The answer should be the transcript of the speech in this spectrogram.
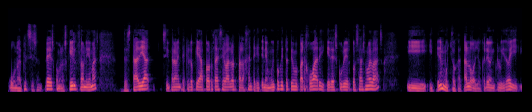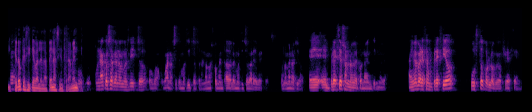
uno de PlayStation 3, como los Killzone y demás. Pues Stadia, sinceramente, creo que aporta ese valor para la gente que tiene muy poquito tiempo para jugar y quiere descubrir cosas nuevas y, tiene mucho catálogo, yo creo, incluido y, creo que sí que vale la pena, sinceramente. Una cosa que no hemos dicho, bueno, sí que hemos dicho, pero no hemos comentado, lo hemos dicho varias veces, por lo menos yo. Eh, el precio son 9,99. A mí me parece un precio justo por lo que ofrecen.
